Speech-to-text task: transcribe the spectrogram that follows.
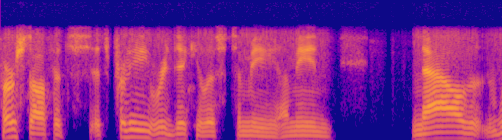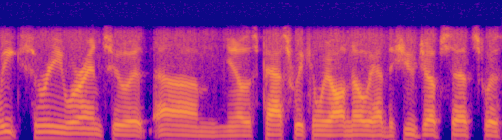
first off, it's it's pretty ridiculous to me. I mean, now week three we're into it. Um, you know, this past weekend we all know we had the huge upsets with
